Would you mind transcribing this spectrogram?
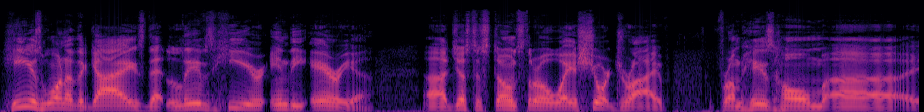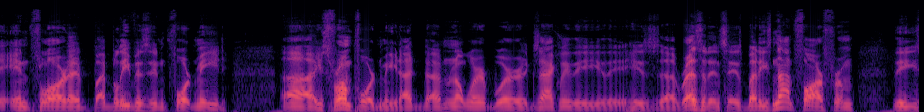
He is one of the guys that lives here in the area, uh, just a stone's throw away, a short drive from his home uh, in Florida. I believe is in Fort Meade. Uh, he's from Fort Meade. I, I, don't know where, where exactly the, the his uh, residence is, but he's not far from the,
